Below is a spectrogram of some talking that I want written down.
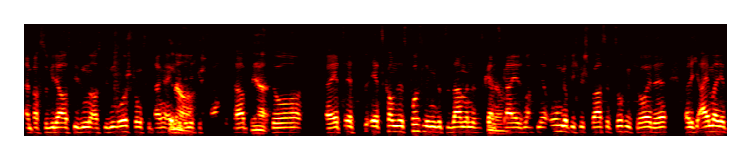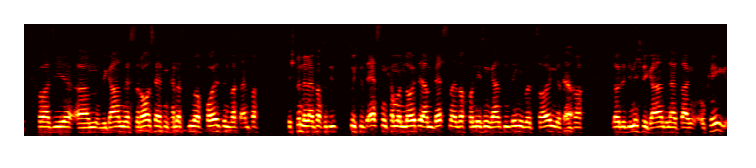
Einfach so wieder aus diesem, aus diesem Ursprungsgedanken, genau. den ich gestartet habe. Ja. So, äh, jetzt, jetzt, jetzt kommt das Puzzle irgendwie so zusammen, das ist ganz genau. geil, das macht mir unglaublich viel Spaß, hat so viel Freude, weil ich einmal jetzt quasi ähm, veganen Restaurants helfen kann, dass die immer voll sind, was einfach ich finde halt einfach so, die, durch das Essen kann man Leute am besten einfach von diesen ganzen Dingen überzeugen, dass ja. einfach Leute, die nicht vegan sind, halt sagen, okay,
